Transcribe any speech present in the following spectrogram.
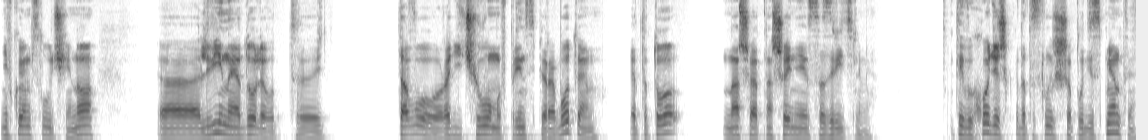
ни в коем случае, но э, львиная доля вот э, того, ради чего мы в принципе работаем, это то наши отношения со зрителями. Ты выходишь, когда ты слышишь аплодисменты,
